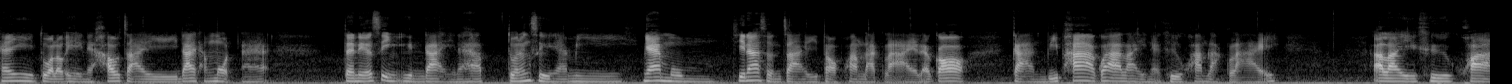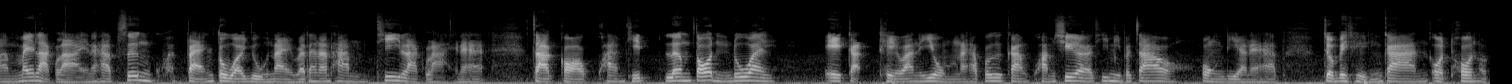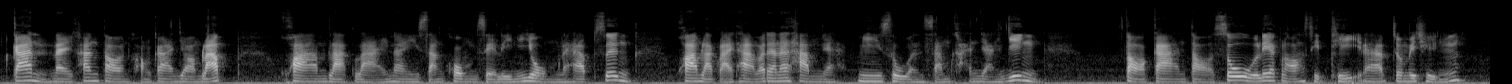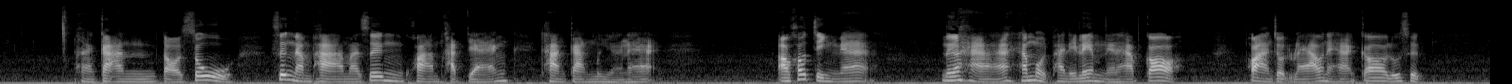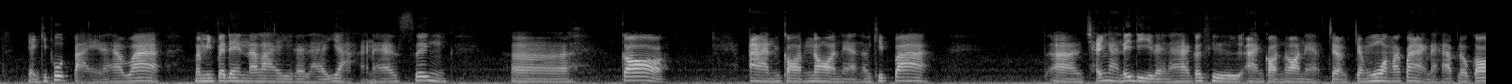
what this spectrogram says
ให้ตัวเราเองเนี่ยเข้าใจได้ทั้งหมดนะฮะแต่เหนือสิ่งอื่นใดนะครับ ตัวหนังสือเนี่ยมีแง่มุมที่น่าสนใจต่อความหลากหลาย แล้วก็การวิพากษ์ว่าอะไรเนี่ยคือความหลากหลาย อะไรคือความไม่หลากหลายนะครับ ซึ่งแฝงตัวอยู่ในวัฒนธรรมที่หลากหลายนะฮะจากกรอบความคิดเริ่มต้นด้วยเอกเทวานิยมนะครับ ก็คือการความเชื่อที่มีพระเจ้าองค์เดียวนะครับ จนไปถึงการอดทนอดกั้นในขั้นตอนของการยอมรับ ความหลากหลายในสังคมเสรีนิยมนะครับ ซึ่งความหลากหลายทางวัฒนธรรมเนี่ยมีส่วนสำคัญอย่างยิ่งต่อการต่อสู้เรียกร้องสิทธินะครับ จนไปถึงการต่อสู้ ซึ่งนำพามาซึ่งความขัดแย้งทางการเมืองนะฮะเอาเข้าจริงนะ เนื้อหาทั้งหมดภายในเล่มเนี่ยนะครับ ก็พออ่านจบแล้วนะฮะก็รู้สึก อย่างที่พูดไปนะครับว่ามันมีประเด็นอะไรหลาย ๆ อย่างนะฮะซึ่งเออก็อ่านก่อนนอนเนี่ย เราคิดว่าใช้งานได้ดีเลยนะฮะก็คืออ่านก่อนนอนเนี่ยจะจะง่วงมากๆนะครับ แล้วก็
